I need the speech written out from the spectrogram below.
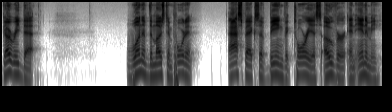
Go read that. One of the most important aspects of being victorious over an enemy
